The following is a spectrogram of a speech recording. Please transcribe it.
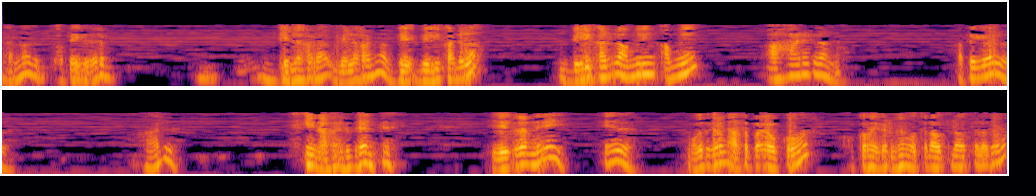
දන්නවද අපේ gedara බෙල්ල කඩලා බෙල්ල කඩනවා බෙලි කඩලා බෙලි කඩලා අමුයෙන් අමුයෙන් ආහාරයට ගන්නවා. අපේ ගෙවල් වල. හරිද? හිනාවෙද දැන් ඒ තරම් නෙවෙයි. නේද? මොකද කරන්නේ? අතපය ඔක්කොම ඔක්කොම එකට මෙහෙම ඔතලා ඔතලා ඔතලා තමයි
